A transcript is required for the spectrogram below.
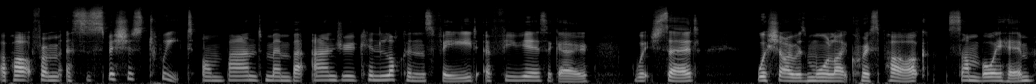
apart from a suspicious tweet on band member Andrew Kinlochan's feed a few years ago, which said, Wish I was more like Chris Park, some boy him.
